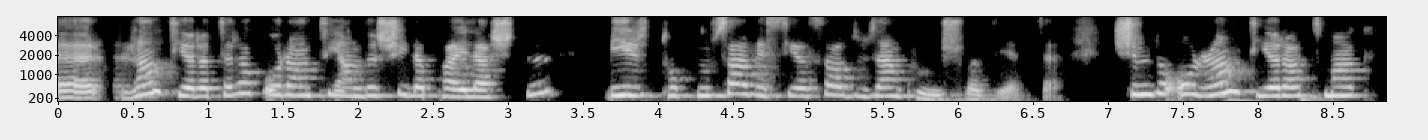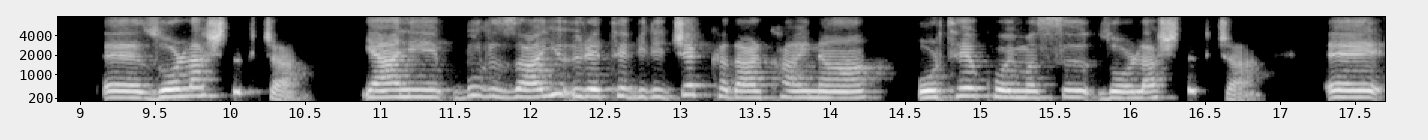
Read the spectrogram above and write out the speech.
e, rant yaratarak o rantı yandaşıyla paylaştığı bir toplumsal ve siyasal düzen kurmuş vaziyette. Şimdi o rant yaratmak e, zorlaştıkça yani bu rızayı üretebilecek kadar kaynağı ortaya koyması zorlaştıkça e,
